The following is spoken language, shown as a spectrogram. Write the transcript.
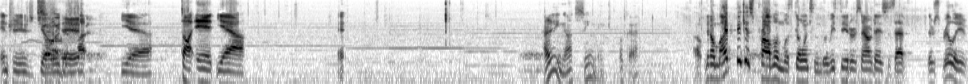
introduced Saw Joey to. it. yeah, saw it. Yeah. How did he not see me? Okay. Oh. You know, my biggest problem with going to the movie theaters nowadays is that there's really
